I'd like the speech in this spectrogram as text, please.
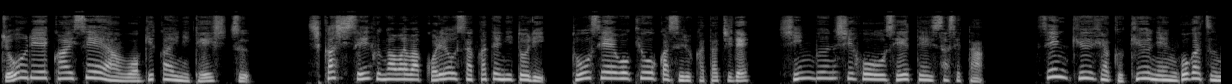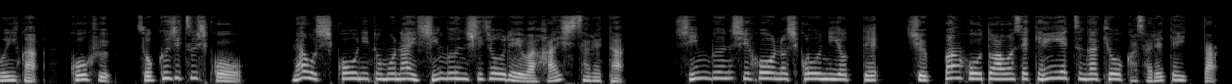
条例改正案を議会に提出。しかし政府側はこれを逆手に取り、統制を強化する形で新聞司法を制定させた。1909年5月6日、交付、即日施行。なお施行に伴い新聞紙条例は廃止された。新聞紙法の施行によって出版法と合わせ検閲が強化されていった。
